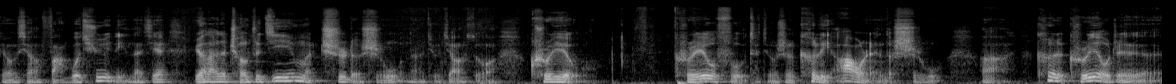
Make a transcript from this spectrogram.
就像法国区里那些原来的城市基因们吃的食物，那就叫做 Creole，Creole food，就是克里奥人的食物啊。克 Creole 这个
